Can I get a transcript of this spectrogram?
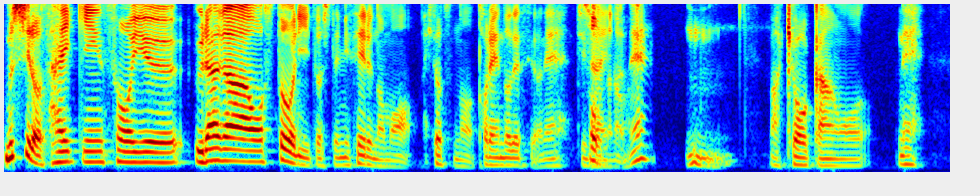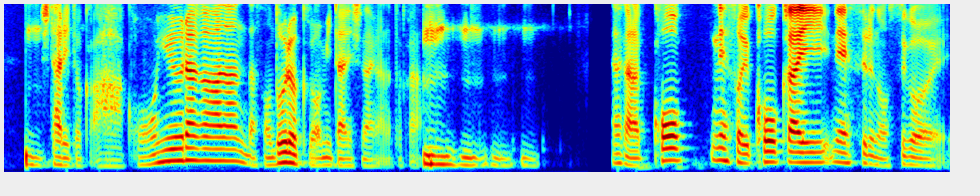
むしろ最近そういう裏側をストーリーとして見せるのも一つのトレンドですよね。時そう代の。だね。う。うんん。まあ共感をね、うんしたりとか、ああ、こういう裏側なんだ、その努力を見たりしながらとか。うんうんうんうんだから、こう、ね、そういう公開ね、するのすごい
